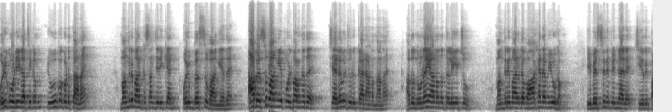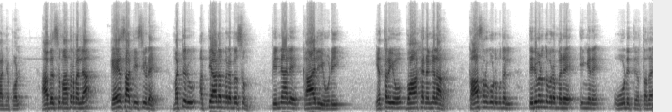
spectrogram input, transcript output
ഒരു കോടിയിലധികം രൂപ കൊടുത്താണ് മന്ത്രിമാർക്ക് സഞ്ചരിക്കാൻ ഒരു ബസ് വാങ്ങിയത്. ആ ബസ് വാങ്ങിയപ്പോൾ പറഞ്ഞത് ചെലവ് ചുരുക്കാനാണെന്നാണ്. അത് നുണയാണെന്ന് തെളിയിച്ചു. മന്ത്രിമാരുടെ വാഹന വ്യൂഹം ഈ ബസ്സിന് പിന്നാലെ ചീറിപ്പാഞ്ഞപ്പോൾ. ആ ബസ് മാത്രമല്ല കെ എസ് ആർ ടി സിയുടെ മറ്റൊരു അത്യാഡംബര ബസ്സും പിന്നാലെ കാലിയോടി. എത്രയോ വാഹനങ്ങളാണ് കാസർഗോഡ് മുതൽ തിരുവനന്തപുരം വരെ ഇങ്ങനെ ഓടിത്തീർത്തത്.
